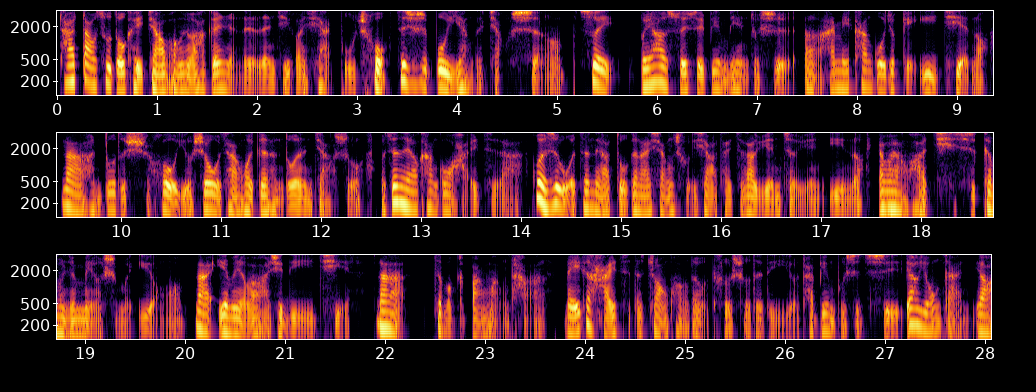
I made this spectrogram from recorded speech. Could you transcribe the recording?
他到处都可以交朋友，他跟人的人际关系还不错，这就是不一样的角色哦。所以。不要随随便便就是，嗯，还没看过就给意见哦。那很多的时候，有时候我常常会跟很多人讲说，我真的要看过孩子啊，或者是我真的要多跟他相处一下，我才知道原则原因呢。要不然的话，其实根本就没有什么用哦。那也没有办法去理解。那。怎么个帮忙他？每一个孩子的状况都有特殊的理由，他并不是只是要勇敢、要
